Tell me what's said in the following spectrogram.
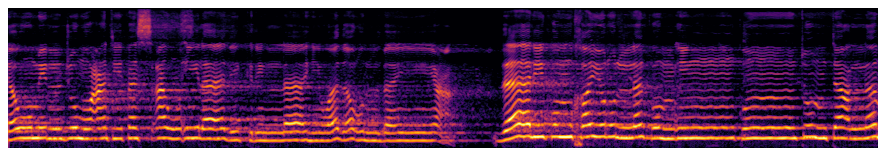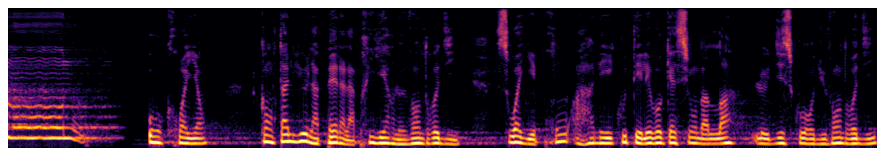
يوم الجمعة فاسعوا إلى ذكر الله وذروا البيع ذلكم خير لكم إن كنتم تعلمون Ô croyants, Quand a lieu l'appel à la prière le vendredi, soyez prompt à aller écouter l'évocation d'Allah, le discours du vendredi,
